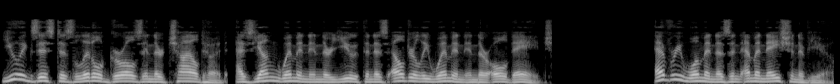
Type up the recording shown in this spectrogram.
You exist as little girls in their childhood, as young women in their youth and as elderly women in their old age. Every woman is an emanation of you.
